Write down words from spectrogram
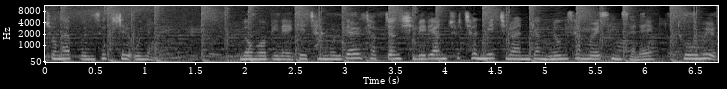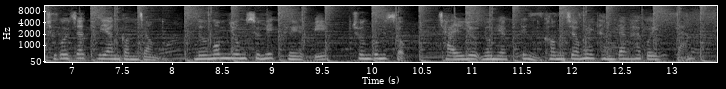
종합분석실 운영 농업인에게 작물별 적정 시비량 추천 및 친환경 농산물 생산에 도움을 주고자 토양 검정, 농업용수 및 교육비, 중금속, 잔류 농약 등 검정을 담당하고 있다.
